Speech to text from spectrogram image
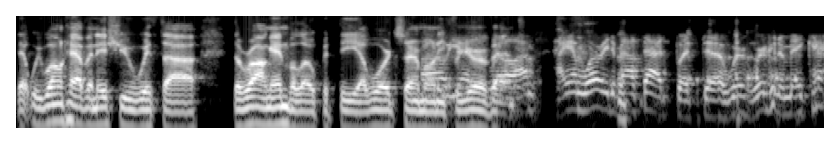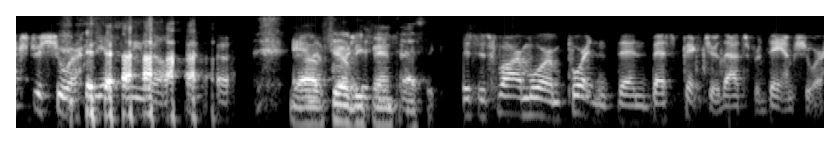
That we won't have an issue with uh, the wrong envelope at the award ceremony Oh, for yes, your event. Well, I'm, I am worried about that, but uh, we're, we're going to make extra sure. Yes, we will. Yeah, I'm sure it'll be fantastic. This is far more important than Best Picture, that's for damn sure.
